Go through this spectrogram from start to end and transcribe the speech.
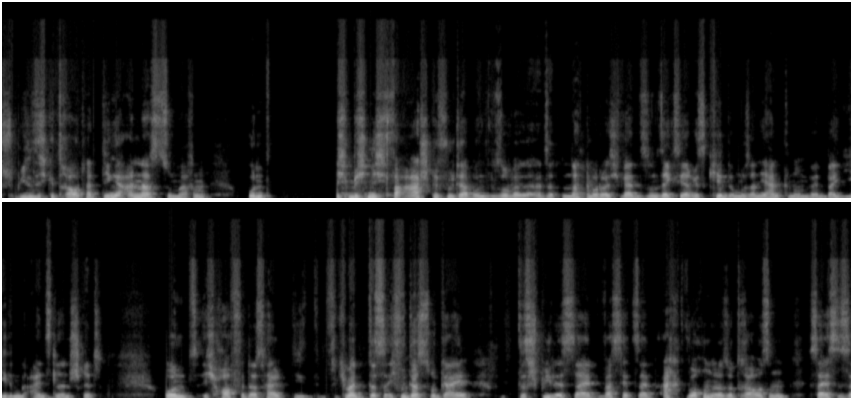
Spiel sich getraut hat, Dinge anders zu machen. Und ich mich nicht verarscht gefühlt habe und so, also nach dem Motto, ich werde so ein sechsjähriges Kind und muss an die Hand genommen werden bei jedem einzelnen Schritt. Und ich hoffe, dass halt die, ich meine, ich finde das so geil. Das Spiel ist seit, was jetzt, seit acht Wochen oder so draußen. Das heißt, es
